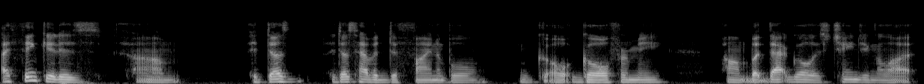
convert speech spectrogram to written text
I think it is. Um, it does. It does have a definable goal, goal for me, um, but that goal is changing a lot.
